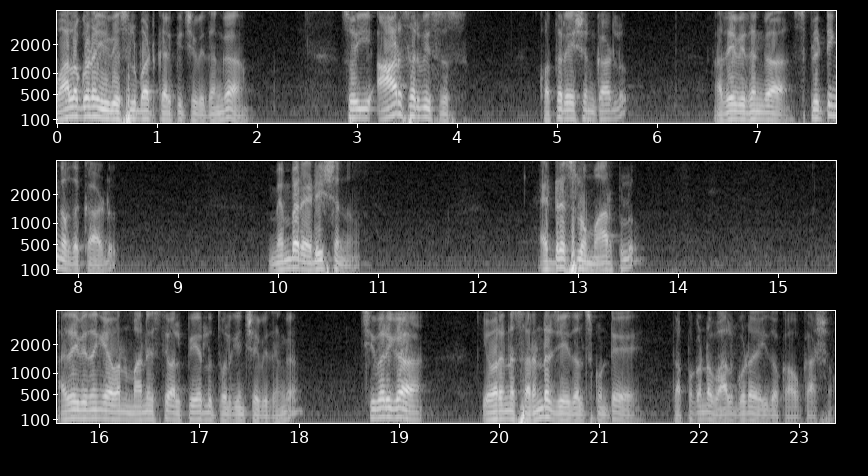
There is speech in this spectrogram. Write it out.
వాళ్ళకు కూడా ఈ వెసులుబాటు కల్పించే విధంగా. సో ఈ ఆరు సర్వీసెస్ కొత్త రేషన్ కార్డులు అదేవిధంగా splitting of the card member addition అడ్రస్లో మార్పులు అదేవిధంగా ఎవరైనా మరణిస్తే వాళ్ళ పేర్లు తొలగించే విధంగా. చివరిగా ఎవరైనా సరెండర్ చేయదలుచుకుంటే తప్పకుండా వాళ్ళకు కూడా ఇది ఒక అవకాశం.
